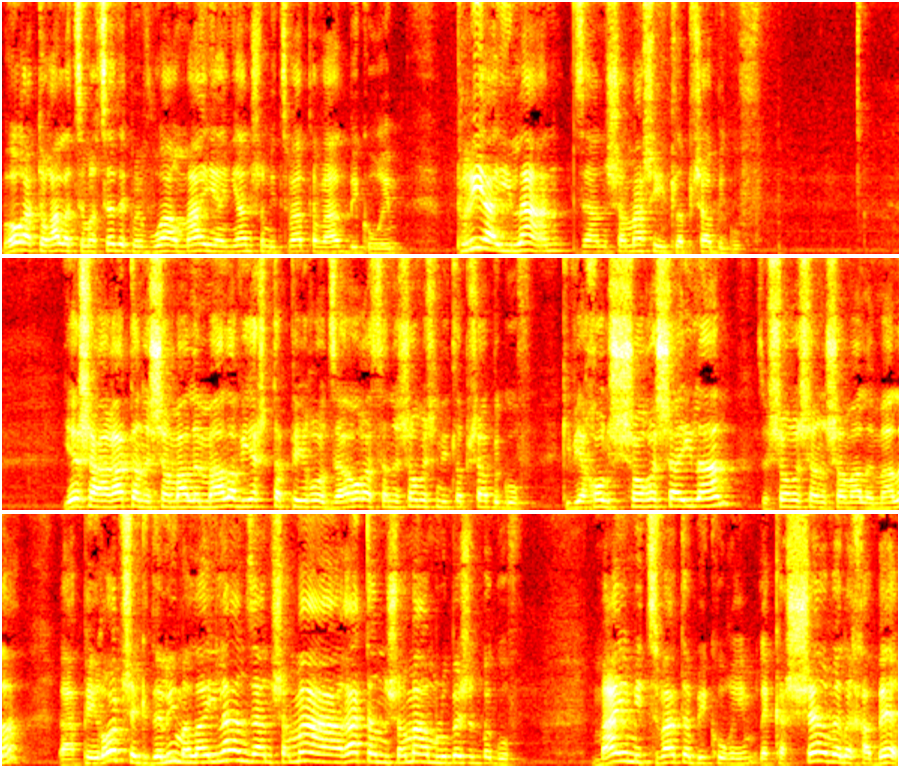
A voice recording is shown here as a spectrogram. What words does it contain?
באור התורה לצמח צדק מבואר מהי העניין של מצוות הבאת ביקורים פרי האילן זה הנשמה שהתלבשה בגוף. יש הארת הנשמה למעלה ויש את הפירות, זה האורס הנשומה שנתלבשה בגוף. כביכול שורש האילן זה שורש הנשמה למעלה, והפירות שגדלים על האילן זה הנשמה, הארת הנשמה המלובשת בגוף. מהי מצוות הביקורים? לקשר ולחבר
